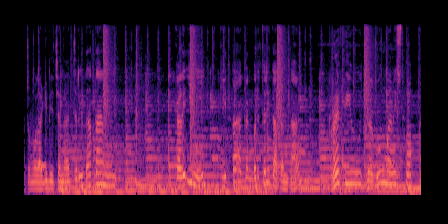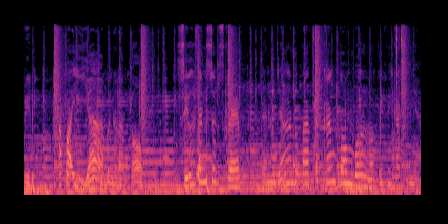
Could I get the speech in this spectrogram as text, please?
ketemu lagi di channel Cerita Tani. Kali ini kita akan bercerita tentang review jagung manis top green. Apa iya beneran top? Silahkan subscribe dan jangan lupa tekan tombol notifikasinya.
